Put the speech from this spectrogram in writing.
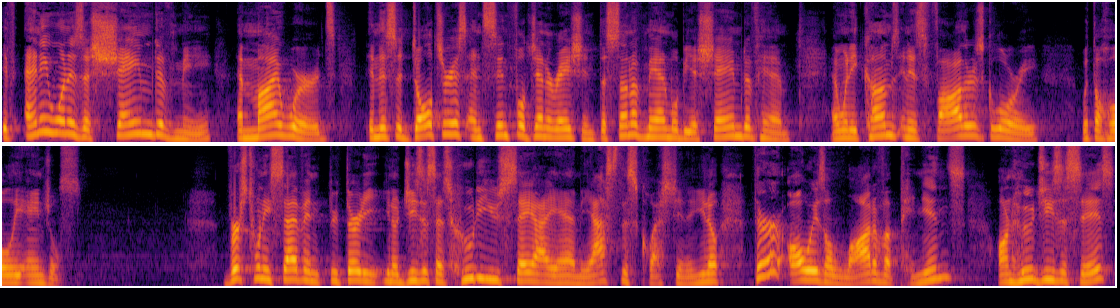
If anyone is ashamed of me and my words in this adulterous and sinful generation, the Son of Man will be ashamed of him, and when he comes in his Father's glory with the holy angels. Verse 27 through 30, you know, Jesus says, Who do you say I am? He asks this question. And, you know, there are always a lot of opinions on who Jesus is.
